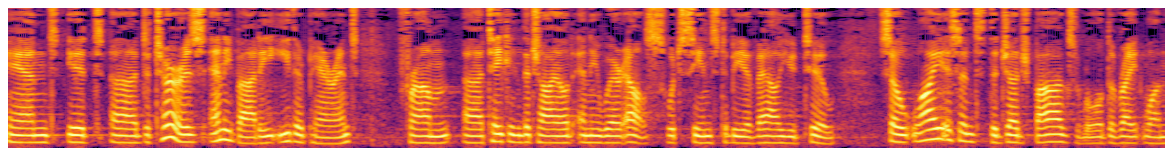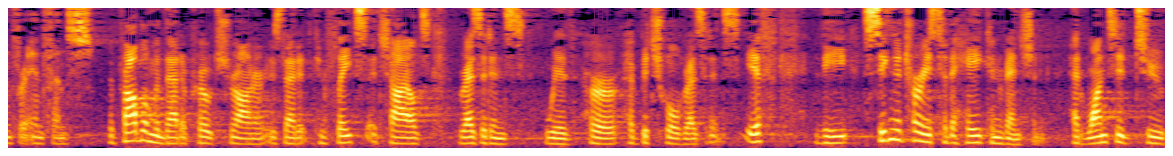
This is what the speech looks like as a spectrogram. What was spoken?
and it uh, deters anybody, either parent, from uh, taking the child anywhere else, which seems to be a value too. So why isn't the Judge Boggs rule the right one for infants? The problem with that approach, Your Honor, is that it conflates a child's residence with her habitual residence. If the signatories to the Hague Convention had wanted to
